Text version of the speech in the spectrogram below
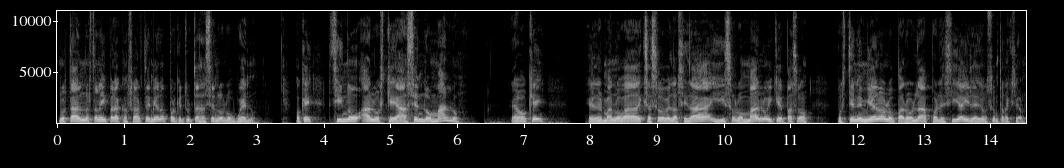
No están, no están ahí para causarte miedo porque tú estás haciendo lo bueno. ¿Ok? Sino a los que hacen lo malo. ¿Ok? El hermano va a exceso de velocidad y hizo lo malo. ¿Y qué pasó? Pues tiene miedo, lo paró la policía y le dio su infracción.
